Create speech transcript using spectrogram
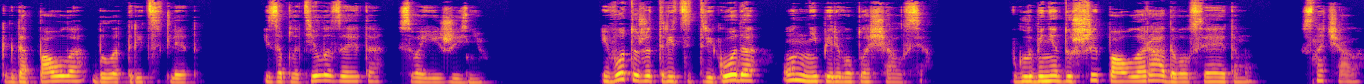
когда Паула было тридцать лет и заплатила за это своей жизнью. И вот уже 33 года он не перевоплощался. В глубине души Паула радовался этому. Сначала.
